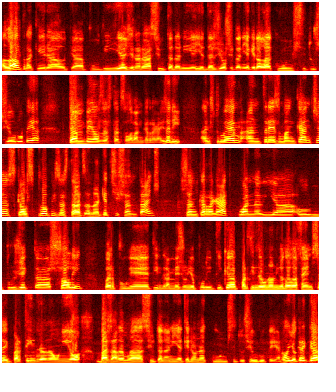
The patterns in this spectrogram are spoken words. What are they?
l'altre que era el que podia generar ciutadania i adhesió a ciutadania, que era la Constitució Europea, també els estats se la van carregar. És a dir, ens trobem en tres mancances que els propis estats en aquests 60 anys s'han carregat quan havia un projecte sòlid per poder tindre més unió política, per tindre una unió de defensa i per tindre una unió basada en la ciutadania, que era una Constitució europea. No? Jo crec que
